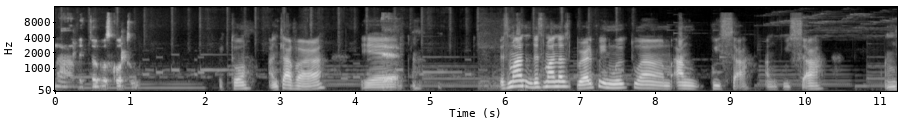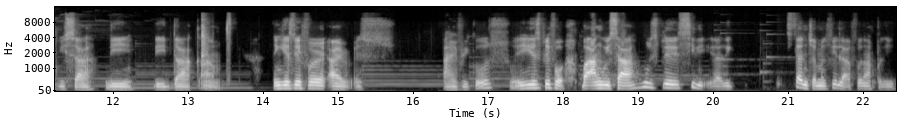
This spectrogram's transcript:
Nah, Victor go score two. Victor and Kvara. Yeah. This man, this man has put in work to um Anguissa, Anguissa, Anguissa, the the dark um. I think he's played for Iris, Ivory Coast. Where He has played for, but Anguissa, who's played CD, uh, the central midfielder for Napoli.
